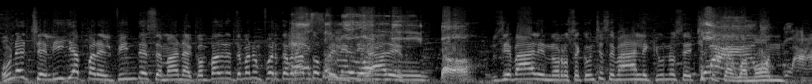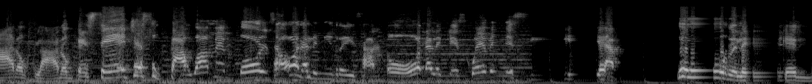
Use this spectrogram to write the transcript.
Una chelilla para el fin de semana. Compadre, te mando un fuerte abrazo. Eso es muy ¡Felicidades! bonito. Pues se vale, ¿no? Rosa Concha se vale que uno se eche su caguamón. claro, claro, que se eche su caguama en bolsa. Órale, mi rey santo, órale, que es jueves de ya. Órale, que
